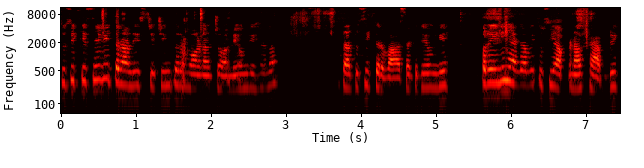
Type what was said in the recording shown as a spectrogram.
ਤੁਸੀਂ ਕਿਸੇ ਵੀ ਤਰ੍ਹਾਂ ਦੀ ਸਟਿਚਿੰਗ ਕਰਵਾਉਣਾ ਚਾਹੁੰਦੇ ਹੋਗੇ, ਹਨਾ, ਤਾਂ ਤੁਸੀਂ ਕਰਵਾ ਸਕਦੇ ਹੋਗੇ। ਪਰ ਇਹ ਨਹੀਂ ਹੈਗਾ ਵੀ ਤੁਸੀਂ ਆਪਣਾ ਫੈਬਰਿਕ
